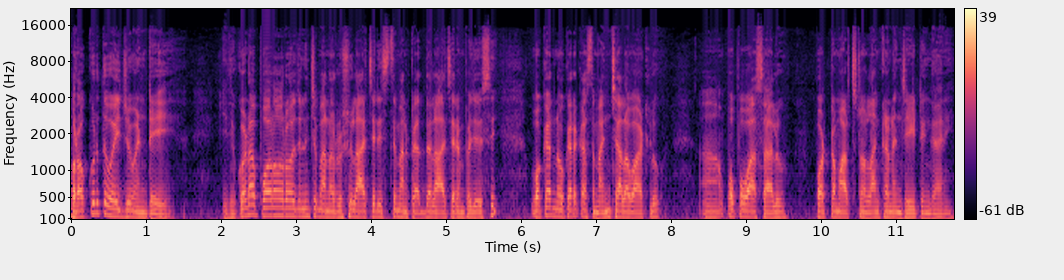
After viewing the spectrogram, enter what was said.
ప్రకృతి వైద్యం అంటే ఇది కూడా పూర్వం రోజు నుంచి మన ఋషులు ఆచరిస్తే మన పెద్దలు ఆచరింపజేసి ఒకరినొకరు కాస్త మంచి అలవాట్లు ఉపవాసాలు పొట్ట మార్చడం లంకనం చేయటం కానీ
